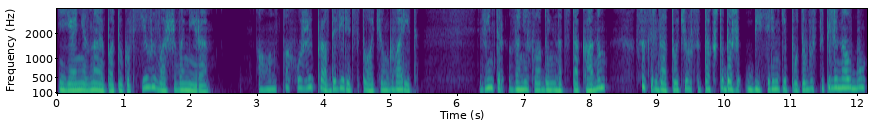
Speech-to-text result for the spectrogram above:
«Я не знаю потоков силы вашего мира». А он, похоже, и правда верит в то, о чем говорит. Винтер занес ладонь над стаканом, сосредоточился так, что даже бисеринки пота выступили на лбу,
